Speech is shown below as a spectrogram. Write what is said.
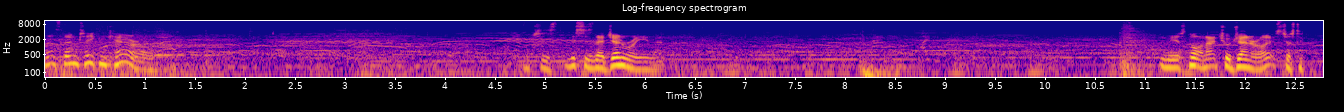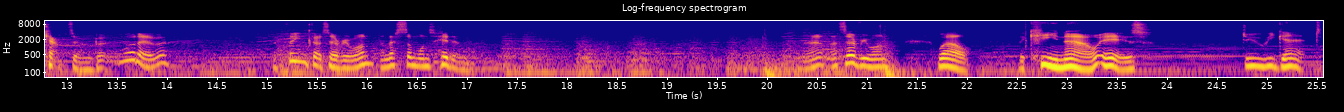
that's them taken care of. Which is, this is their general unit. I mean, it's not an actual general, it's just a captain, but whatever. I think that's everyone, unless someone's hidden. No, that's everyone. Well, the key now is, do we get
